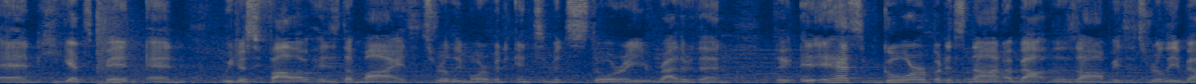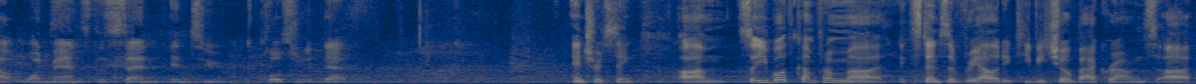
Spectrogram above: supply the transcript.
and he gets bit, and we just follow his demise. It's really more of an intimate story rather than. The, it has some gore, but it's not about the zombies. It's really about one man's descent into closer to death. Interesting. Um, so you both come from uh, extensive reality TV show backgrounds uh,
